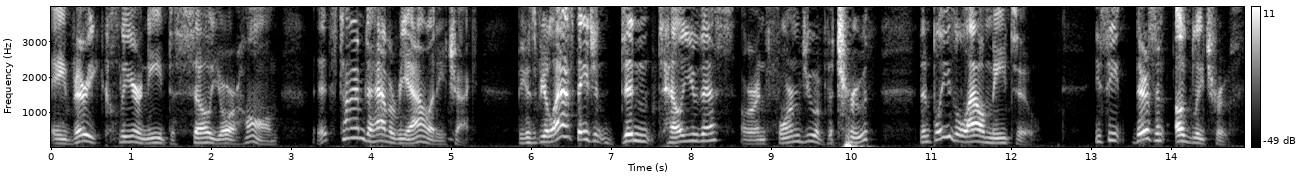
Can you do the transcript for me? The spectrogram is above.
a very clear need to sell your home, it's time to have a reality check. Because if your last agent didn't tell you this or informed you of the truth, then please allow me to. You see, there's an ugly truth.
